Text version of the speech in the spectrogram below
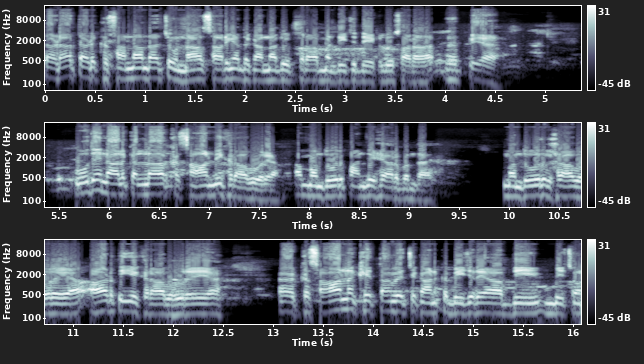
ਧੜਾ ਧੜ ਕਿਸਾਨਾਂ ਦਾ ਝੋਨਾ ਸਾਰੀਆਂ ਦੁਕਾਨਾਂ ਦੇ ਉੱਪਰ ਆ, ਮੰਡੀ 'ਚ ਦੇਖ ਲਓ ਸਾਰਾ ਪਿਆ। ਹੈ। ਉਹਦੇ ਨਾਲ ਕੱਲਾ ਕਿਸਾਨ ਨਹੀਂ ਖਰਾਬ ਹੋ ਰਿਹਾ। ਆ ਮਜ਼ਦੂਰ 5000 ਬੰਦਾ ਹੈ। ਮਜ਼ਦੂਰ ਖਰਾਬ ਹੋ ਰਹੇ ਆ, ਆੜਤੀਏ ਖਰਾਬ ਹੋ ਰਹੇ ਆ। ਕਿਸਾਨ ਖੇਤਾਂ ਵਿੱਚ ਕਣਕ ਬੀਜ ਰਿਹਾ, ਆਪਦੀ ਵਿੱਚੋਂ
